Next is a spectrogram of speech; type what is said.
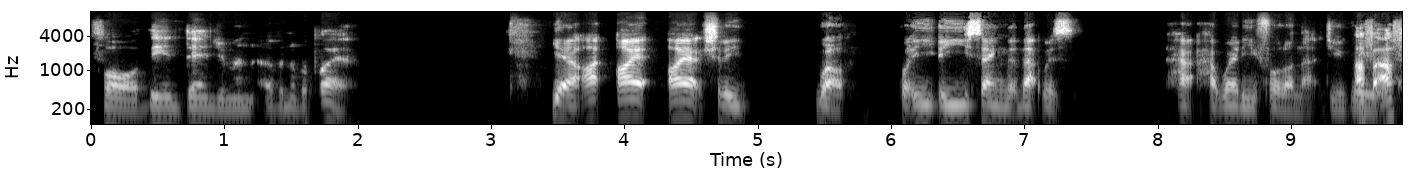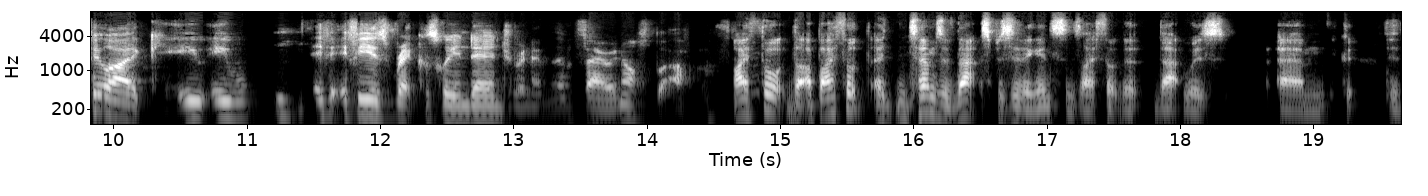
for the endangerment of another player. Yeah, I, I, I actually, well, what are you, are you saying that that was? How, how, where do you fall on that? Do you agree? I, f- I feel like he, he if, if he is recklessly endangering him, then fair enough. But I, I thought that, but I thought uh, in terms of that specific instance, I thought that that was um, the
